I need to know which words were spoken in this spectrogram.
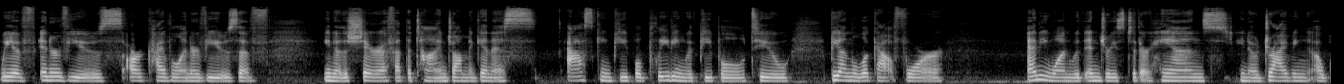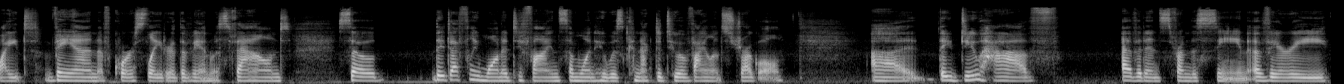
We have interviews, archival interviews of, you know, the sheriff at the time, John McGinnis, asking people, pleading with people to be on the lookout for anyone with injuries to their hands, you know, driving a white van. Of course, later the van was found. So they definitely wanted to find someone who was connected to a violent struggle. Uh, they do have evidence from the scene, a very,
